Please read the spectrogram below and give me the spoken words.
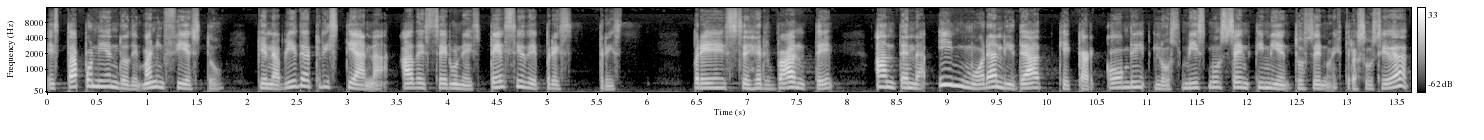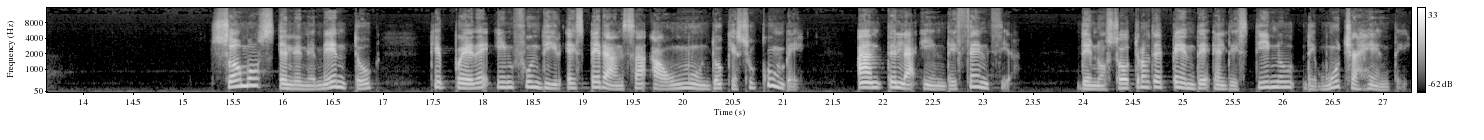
está poniendo de manifiesto que la vida cristiana ha de ser una especie de preservante ante la inmoralidad que carcome los mismos sentimientos de nuestra sociedad. Somos el elemento que puede infundir esperanza a un mundo que sucumbe ante la indecencia, de nosotros depende el destino de mucha gente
